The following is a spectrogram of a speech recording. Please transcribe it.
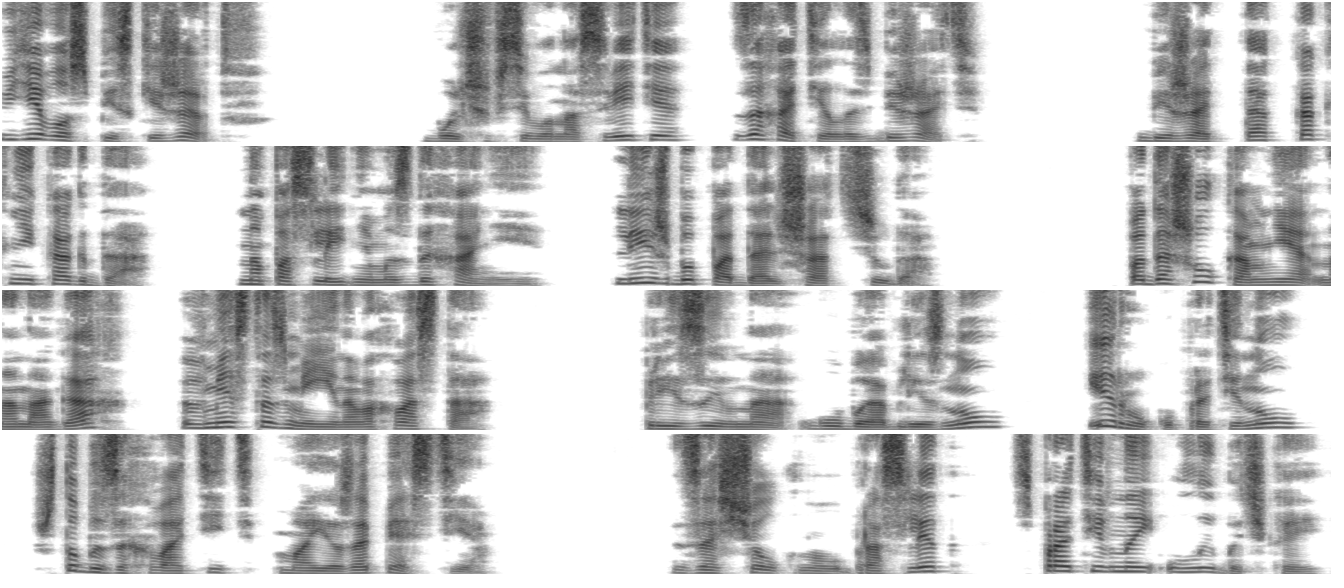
в его списке жертв. Больше всего на свете захотелось бежать. Бежать так, как никогда, на последнем издыхании, лишь бы подальше отсюда. Подошел ко мне на ногах вместо змеиного хвоста. Призывно губы облизнул и руку протянул, чтобы захватить мое запястье. Защелкнул браслет с противной улыбочкой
